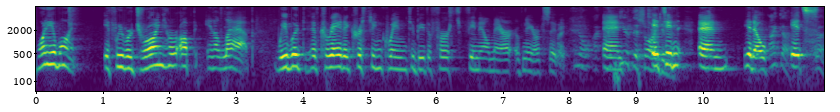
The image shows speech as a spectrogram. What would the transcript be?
what do you want? If we were drawing her up in a lab, we would have created Christine Quinn to be the first female mayor of New York City. You know, I- I and hear this it didn't. And you know, I it's right.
